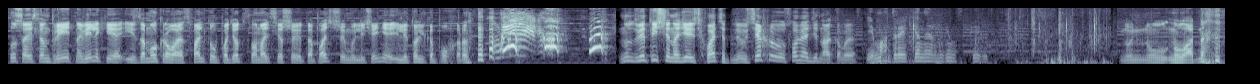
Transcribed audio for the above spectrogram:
Слушай, а если он приедет на велике и за мокрого асфальта упадет, сломать все шею, ты оплатишь ему лечение или только похорон? Ну, 2000, надеюсь, хватит. Для у всех условия одинаковые. Ема Дрейк, я, наверное, не успею. Ну, ну, ну ладно.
